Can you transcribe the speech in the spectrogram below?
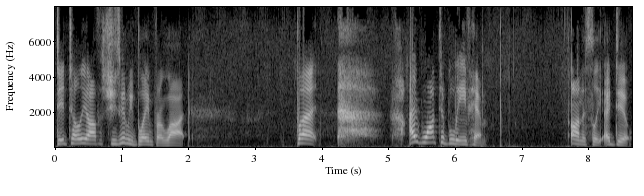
did tell the officer she's gonna be blamed for a lot. But I want to believe him. Honestly, I do.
